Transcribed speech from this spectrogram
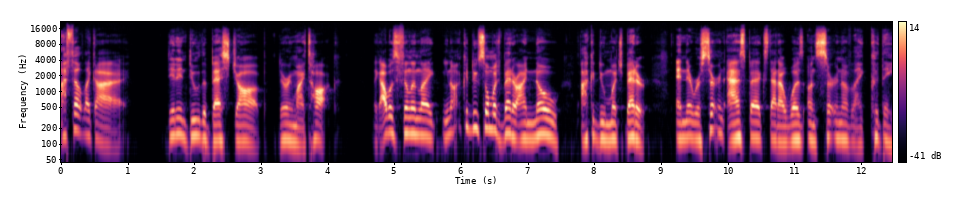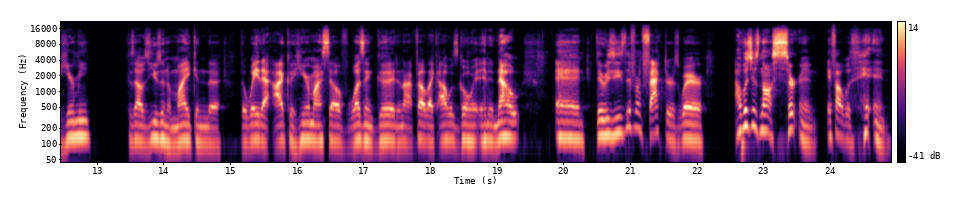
I felt like I didn't do the best job during my talk. Like I was feeling like, you know, I could do so much better. I know I could do much better. And there were certain aspects that I was uncertain of, like, could they hear me? Because I was using a mic and the the way that I could hear myself wasn't good. And I felt like I was going in and out and there was these different factors where I was just not certain if I was hitting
